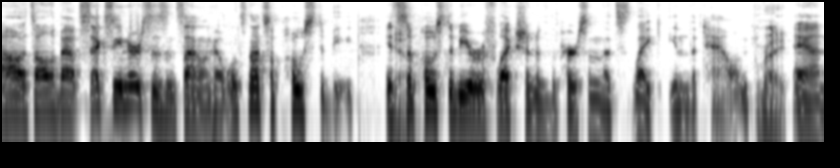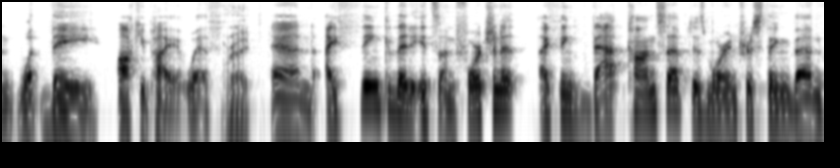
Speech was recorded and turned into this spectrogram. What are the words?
oh, it's all about sexy nurses in Silent Hill. Well, it's not supposed to be. It's Yeah. supposed to be a reflection of the person that's like in the town Right. and what they occupy it with. Right. And I think that it's unfortunate. I think that concept is more interesting than,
